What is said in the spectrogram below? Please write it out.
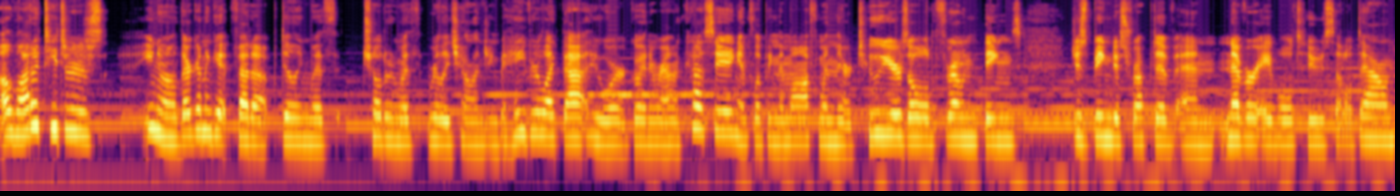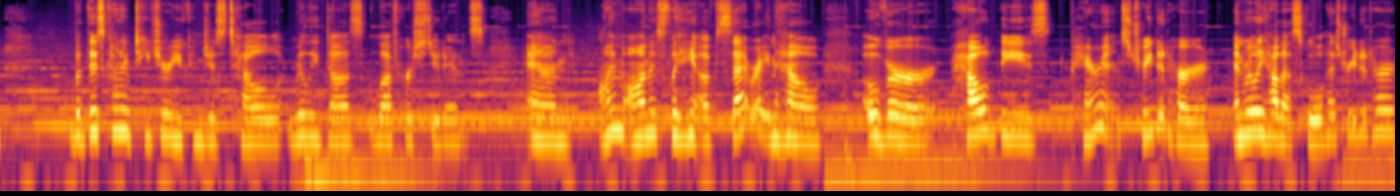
a lot of teachers, you know, they're gonna get fed up dealing with children with really challenging behavior like that who are going around cussing and flipping them off when they're two years old, throwing things, just being disruptive and never able to settle down. But this kind of teacher, you can just tell, really does love her students and I'm honestly upset right now over how these parents treated her and really how that school has treated her.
